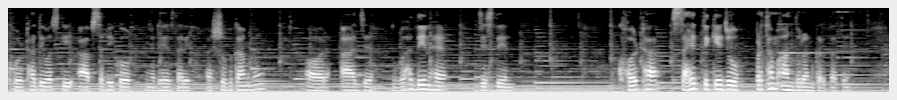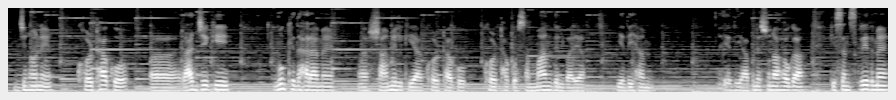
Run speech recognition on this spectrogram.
खोरठा दिवस की आप सभी को ढेर सारी शुभकामनाएँ। और आज वह दिन है जिस दिन खोरठा साहित्य के जो प्रथम आंदोलन करता थे जिन्होंने खोरठा को राज्य की मुख्य धारा में शामिल किया, खोरठा को खोरठा को सम्मान दिलवाया। यदि हम, यदि आपने सुना होगा कि संस्कृत में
